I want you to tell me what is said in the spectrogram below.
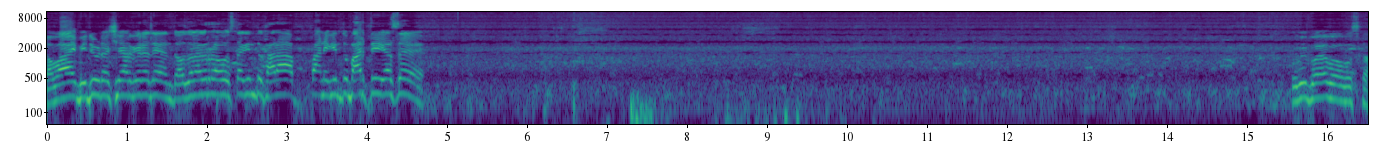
সবাই ভিডিওটা শেয়ার করে দেন। দজনগরের অবস্থা কিন্তু খারাপ, পানি কিন্তু বাড়তেই আছে। খুবই ভয়াবহ অবস্থা।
